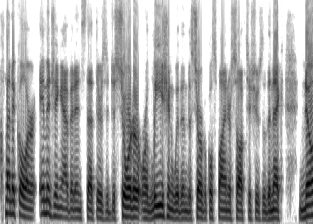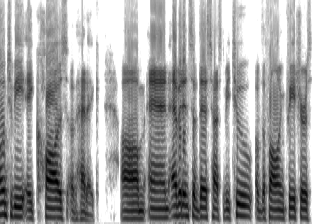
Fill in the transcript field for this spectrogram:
clinical or imaging evidence that there's a disorder or lesion within the cervical spine or soft tissues of the neck known to be a cause of headache. Um, and evidence of this has to be two of the following features.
